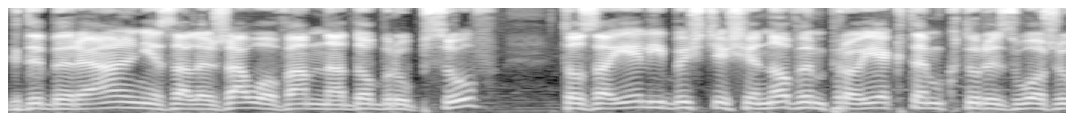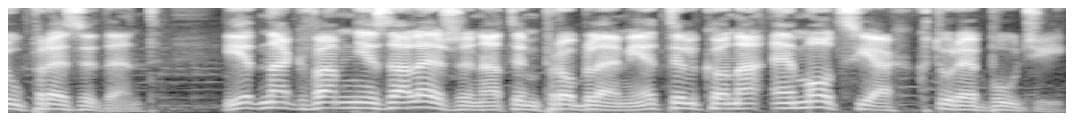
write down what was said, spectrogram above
Gdyby realnie zależało wam na dobru psów, to zajęlibyście się nowym projektem, który złożył prezydent. Jednak wam nie zależy na tym problemie, tylko na emocjach, które budzi.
